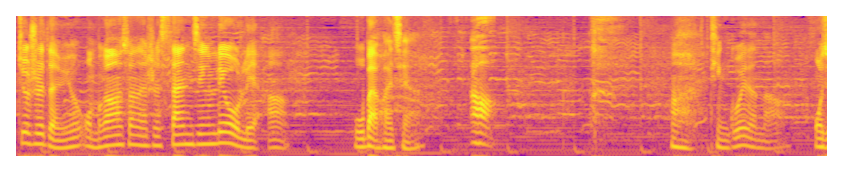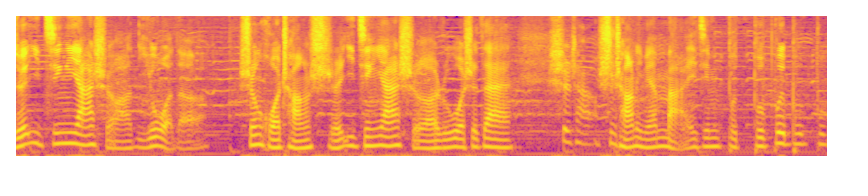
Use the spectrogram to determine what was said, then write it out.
就是等于我们刚刚算的是三斤六两，五百块钱哦、啊，挺贵的呢。我觉得一斤鸭舌啊，以我的生活常识，一斤鸭舌如果是在市场市场里面买一斤不不不不不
